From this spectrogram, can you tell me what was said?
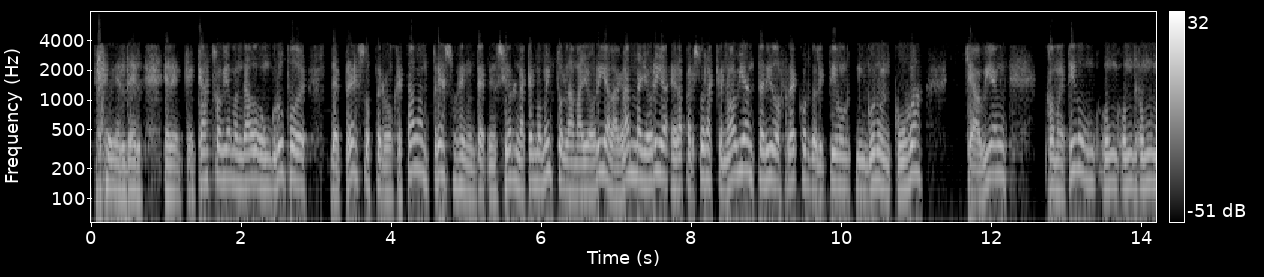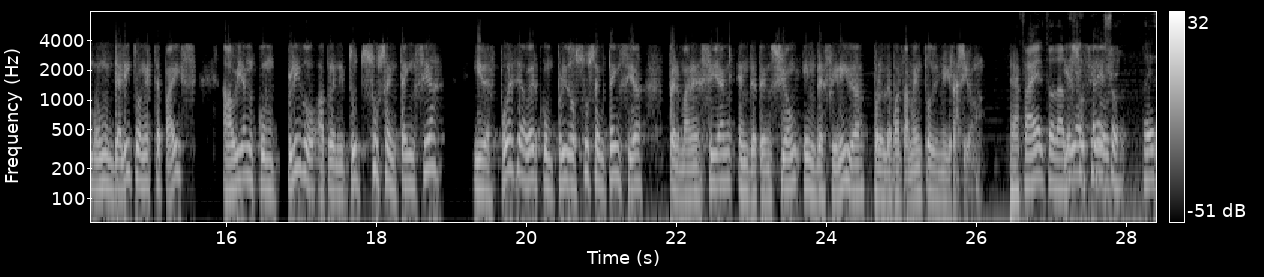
El, el, que Castro había mandado un grupo de, presos, pero los que estaban presos en detención en aquel momento, la mayoría, la gran mayoría, eran personas que no habían tenido récord delictivo ninguno en Cuba, que habían cometido un delito en este país, habían cumplido a plenitud su sentencia y después de haber cumplido su sentencia permanecían en detención indefinida por el Departamento de Inmigración. Rafael, todavía hay presos, eh,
